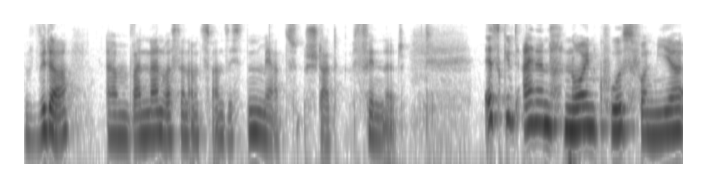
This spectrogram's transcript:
Widder ähm, wandern, was dann am 20. März stattfindet. Es gibt einen neuen Kurs von mir,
